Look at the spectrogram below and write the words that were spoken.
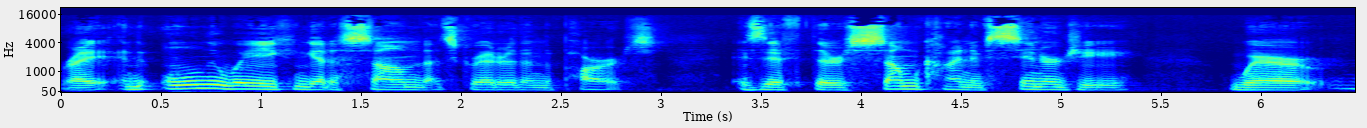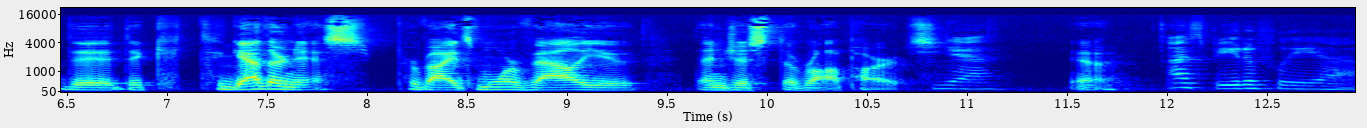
right? And the only way you can get a sum that's greater than the parts is if there's some kind of synergy where the the togetherness provides more value than just the raw parts. Yeah. Yeah. That's beautifully uh,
